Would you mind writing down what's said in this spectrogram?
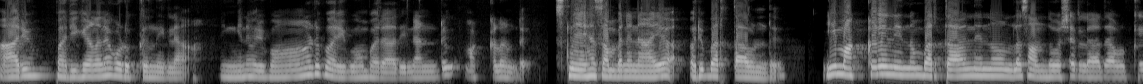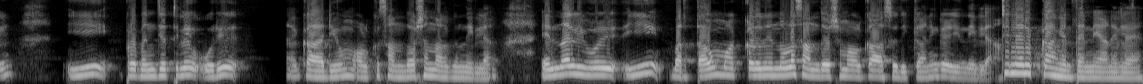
ആരും പരിഗണന കൊടുക്കുന്നില്ല. ഇങ്ങനെ ഒരുപാട് പരിഭവം പരാതി രണ്ട് മക്കളുണ്ട്. സ്നേഹസമ്പന്നനായ ഒരു ഭർത്താവുണ്ട്. ഈ മക്കളിൽ നിന്നും ഭർത്താവിൽ നിന്നും ഉള്ള സന്തോഷമില്ലാതെ അവൾക്ക് ഈ പ്രപഞ്ചത്തിലെ ഒരു കാര്യവും അവൾക്ക് സന്തോഷം നൽകുന്നില്ല. എന്നാൽ ഇവ ഈ ഭർത്താവും മക്കളിൽ നിന്നുള്ള സന്തോഷം അവൾക്ക് ആസ്വദിക്കാനും കഴിയുന്നില്ല. ചിലരൊക്കെ അങ്ങനെ തന്നെയാണല്ലേ?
